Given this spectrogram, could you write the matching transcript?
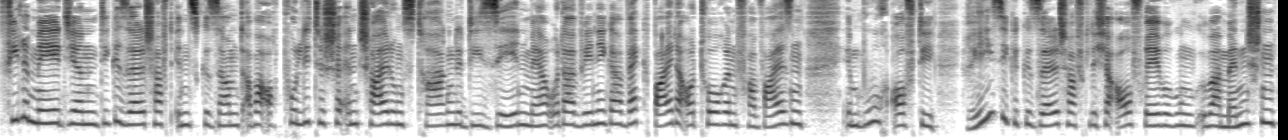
Viele Medien, die Gesellschaft insgesamt, aber auch politische Entscheidungstragende, die sehen mehr oder weniger weg. Beide Autorinnen verweisen im Buch auf die riesige gesellschaftliche Aufregung über Menschen,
